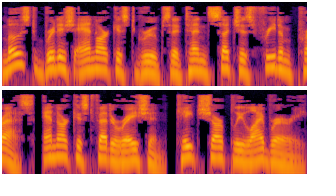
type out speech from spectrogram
Most British anarchist groups attend such as Freedom Press, Anarchist Federation, Kate Sharpley Library,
